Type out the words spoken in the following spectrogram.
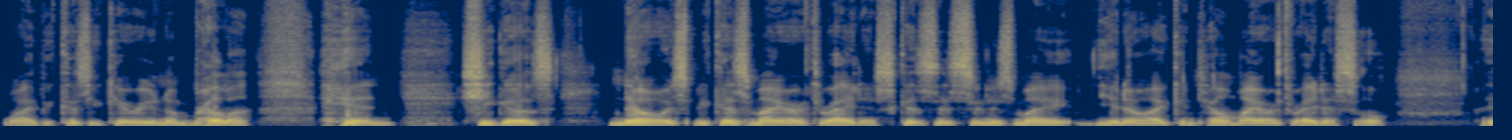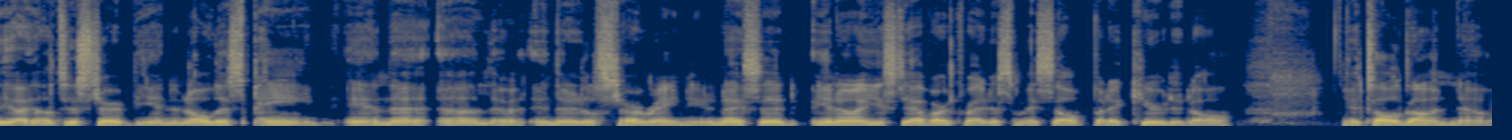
Why? Because you carry an umbrella? And she goes, no, it's because my arthritis. Because as soon as my, you know, I can tell my arthritis will I'll just start being in all this pain, and that uh, and then it'll start raining. And I said, you know, I used to have arthritis myself, but I cured it all. It's all gone now.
